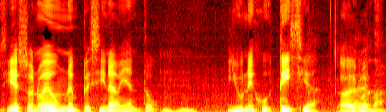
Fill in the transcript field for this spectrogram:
Si eso no es un empecinamiento y una injusticia, además.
